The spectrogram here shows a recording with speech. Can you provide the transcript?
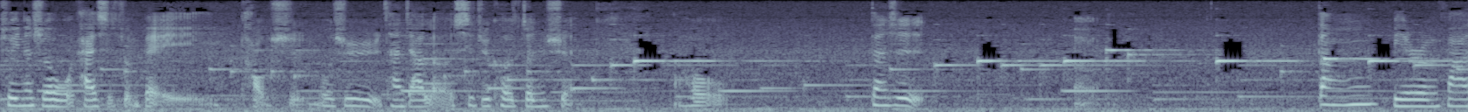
所以那时候我开始准备考试，我去参加了戏剧科甄选，然后。但是，呃，当别人发，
